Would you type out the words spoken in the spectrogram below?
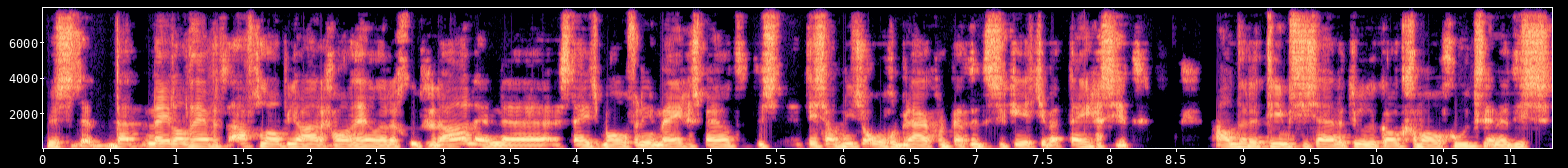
Dus dat, Nederland heeft het afgelopen jaren gewoon heel erg goed gedaan en steeds bovenin meegespeeld. Dus het is ook niet zo ongebruikelijk dat het eens een keertje wat tegen zit. Andere teams die zijn natuurlijk ook gewoon goed. En het is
